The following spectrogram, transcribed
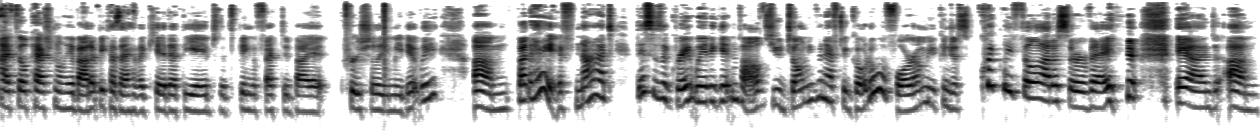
I feel passionately about it because I have a kid at the age that's being affected by it crucially immediately. Um, but hey, if not, this is a great way to get involved. You don't even have to go to a forum. You can just quickly fill out a survey and um,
